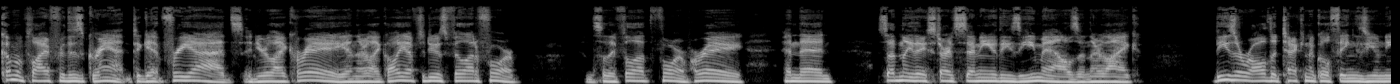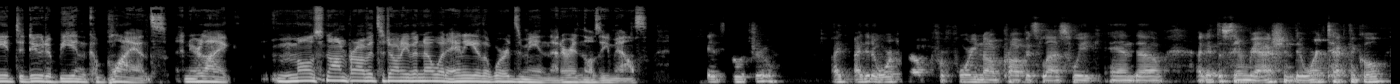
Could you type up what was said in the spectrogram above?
Come apply for this grant to get free ads. And you're like, hooray. And they're like, all you have to do is fill out a form. And so they fill out the form, hooray. And then suddenly they start sending you these emails and they're like, these are all the technical things you need to do to be in compliance. And you're like, most nonprofits don't even know what any of the words mean that are in those emails. It's so true. I, I did a workshop for 40 nonprofits last week, and uh, I got the same reaction. They weren't technical.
